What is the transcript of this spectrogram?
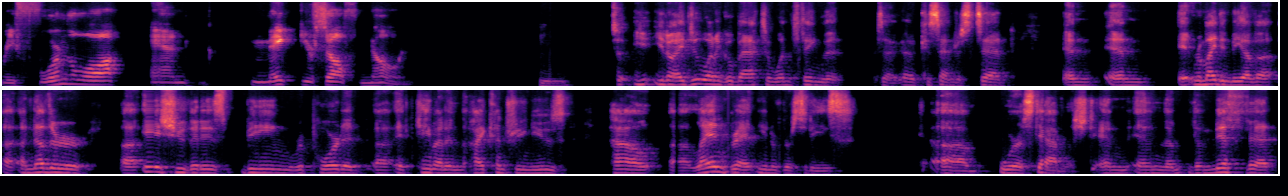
reform the law and make yourself known. Mm-hmm. So you, you know, I do want to go back to one thing that uh, Cassandra said, and and it reminded me of a, a another uh, issue that is being reported. Uh, it came out in the High Country News how uh, land grant universities um, were established, and and the the myth that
